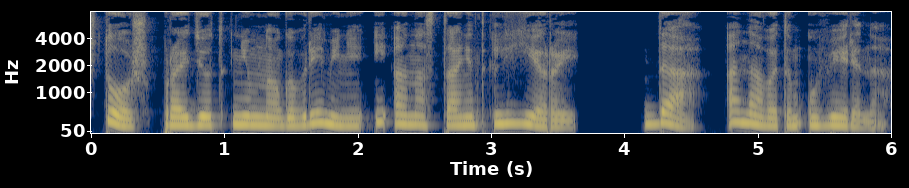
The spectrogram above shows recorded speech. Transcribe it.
Что ж, пройдет немного времени, и она станет Льерой. Да, она в этом уверена.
